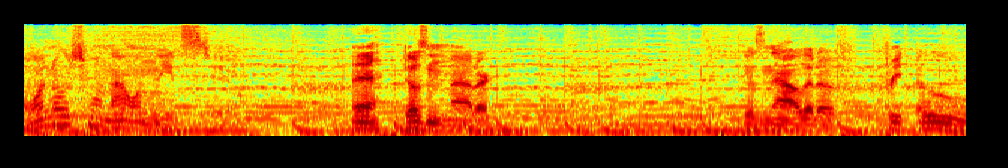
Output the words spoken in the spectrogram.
I wonder which one that one leads to. Eh, doesn't matter. Because now that I've free- Ooh.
